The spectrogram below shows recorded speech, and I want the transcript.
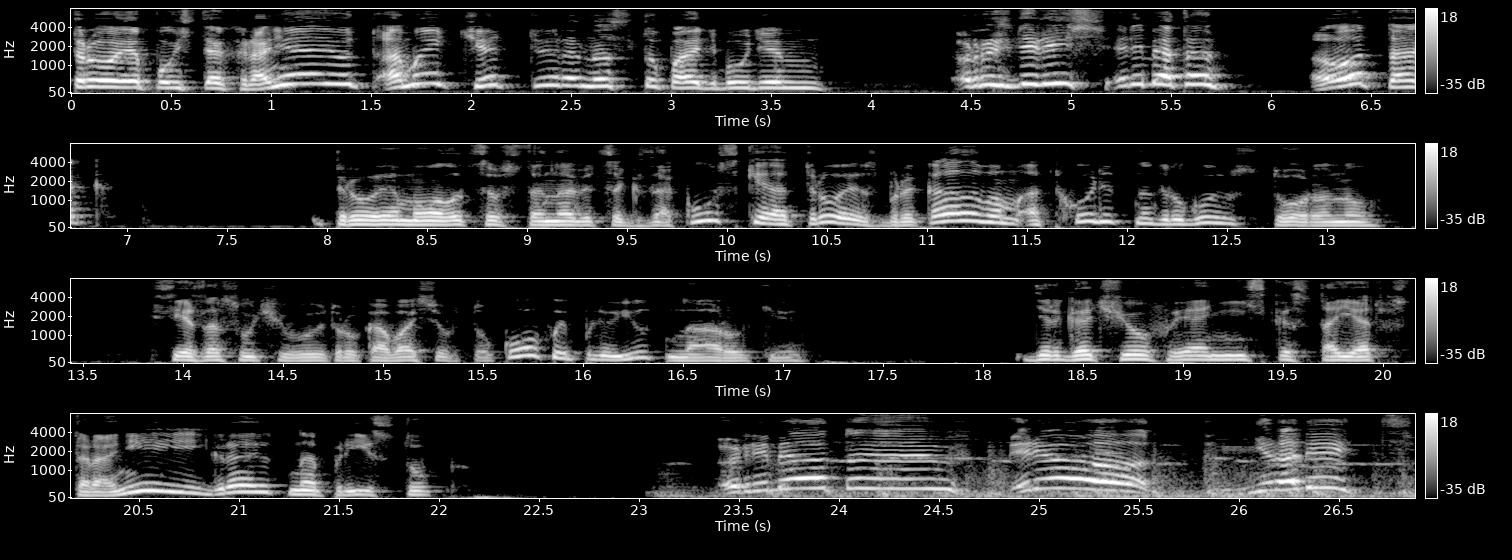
Трое пусть охраняют, а мы четверо наступать будем. Разделись, ребята. Вот так. Трое молодцев становятся к закуске, а трое с Брыкаловым отходят на другую сторону. Все засучивают рукава сюртуков и плюют на руки. Дергачев и Аниська стоят в стороне и играют на приступ. — Ребята, вперед! Не робить!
